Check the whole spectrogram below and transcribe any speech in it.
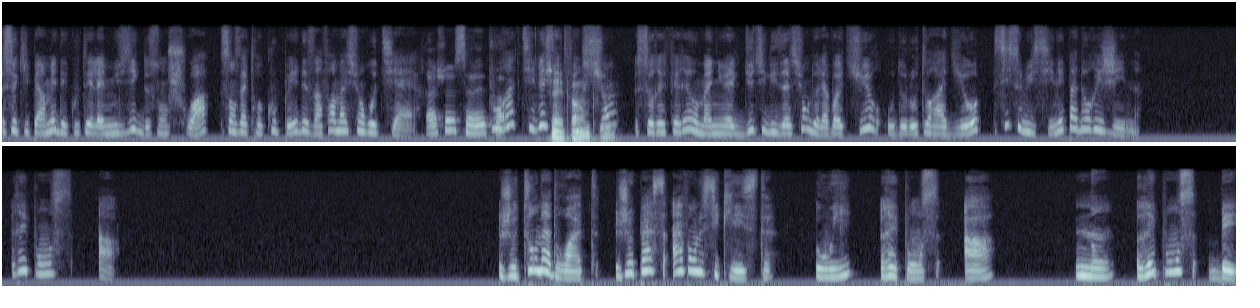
Ce qui permet d'écouter la musique de son choix sans être coupé des informations routières. Ah, je savais Pour activer cette fonction, se référer au manuel d'utilisation de la voiture ou de l'autoradio si celui-ci n'est pas d'origine. Réponse A. Je tourne à droite. Je passe avant le cycliste. Oui. Réponse A. Non. Réponse B.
